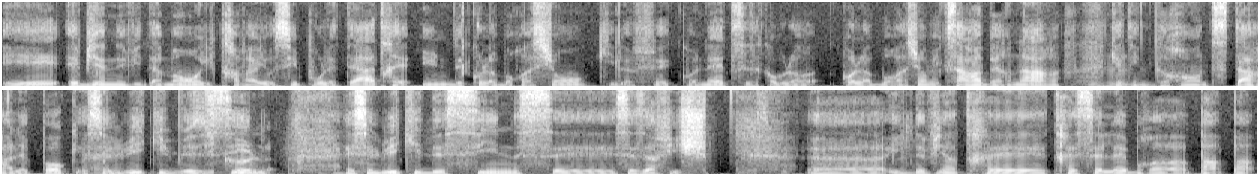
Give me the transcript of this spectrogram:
et, et bien évidemment, il travaille aussi pour le théâtre. Et une des collaborations qu'il a fait connaître, c'est sa collab- collaboration avec Sarah Bernard, qui est une grande star à l'époque. Et c'est lui qui musical. dessine, et c'est lui qui dessine ses, ses affiches. Euh, il devient très, très célèbre par, par,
